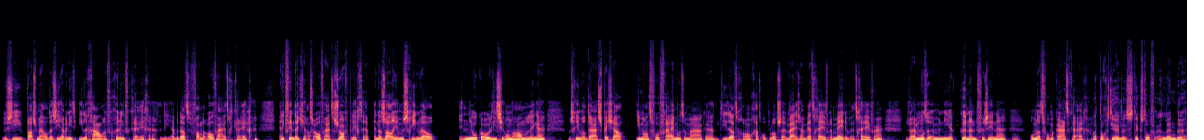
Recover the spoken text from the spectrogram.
Dus die pasmelders, die hebben niet illegaal een vergunning verkregen. Die hebben dat van de overheid gekregen. En ik vind dat je als overheid een zorgplicht hebt. En dan zal je misschien wel in nieuwe coalitieonderhandelingen misschien wel daar speciaal iemand voor vrij moeten maken die dat gewoon gaat oplossen. En wij zijn wetgever en medewetgever. Dus wij moeten een manier kunnen verzinnen om dat voor elkaar te krijgen. Maar toch is die hele stikstof ellende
